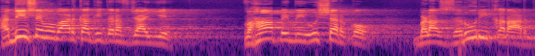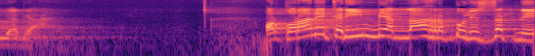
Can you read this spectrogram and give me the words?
हदीस मुबारक की तरफ़ जाइए, वहाँ पे भी उशर को बड़ा ज़रूरी करार दिया गया है। और कुरान करीम में अल्लाह रब्बुल इज़्ज़त ने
